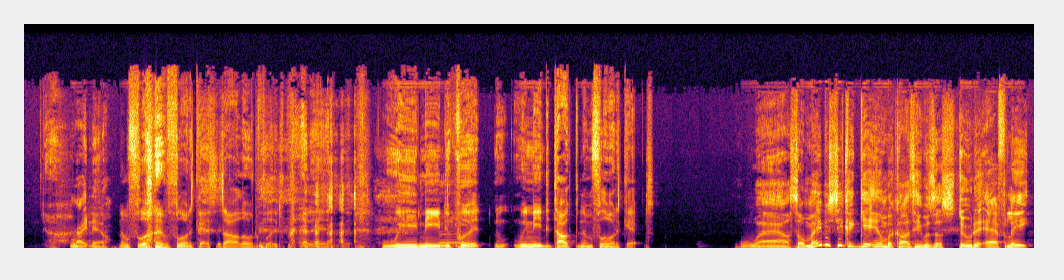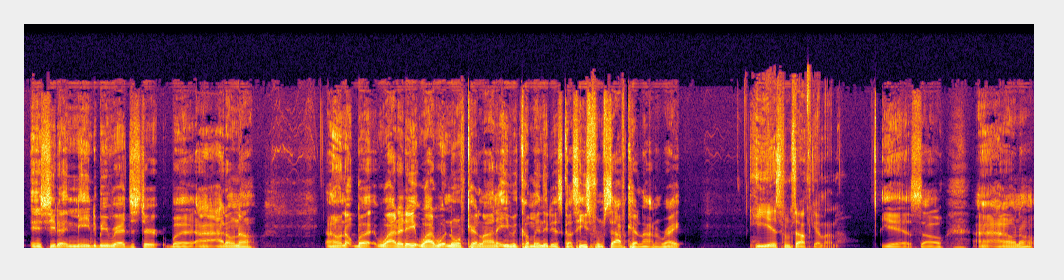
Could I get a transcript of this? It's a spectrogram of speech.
right now. Them Florida Florida cats is all over the place, we need to put we need to talk to them Florida cats. Wow. So maybe she could get him because he was a student athlete and she doesn't need to be registered, but I, I don't know. I don't know. But why did they why would North Carolina even come into this? Because he's from South Carolina, right? He is from South Carolina. Yeah, so I, I don't know.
